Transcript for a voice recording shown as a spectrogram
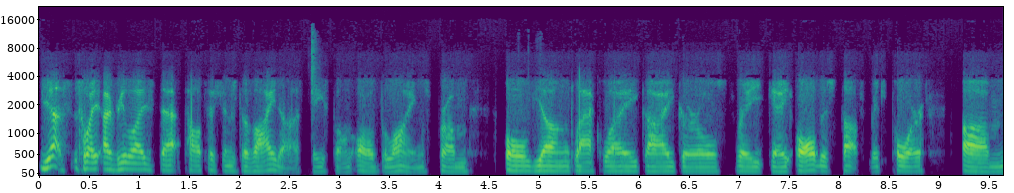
Yes, so I, I realized that politicians divide us based on all of the lines from old, young, black, white, guy, girl, straight, gay, all this stuff, rich, poor. Um,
